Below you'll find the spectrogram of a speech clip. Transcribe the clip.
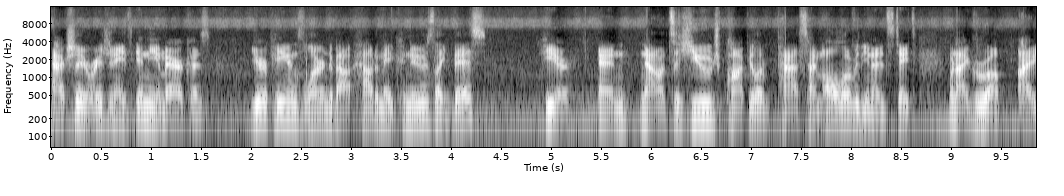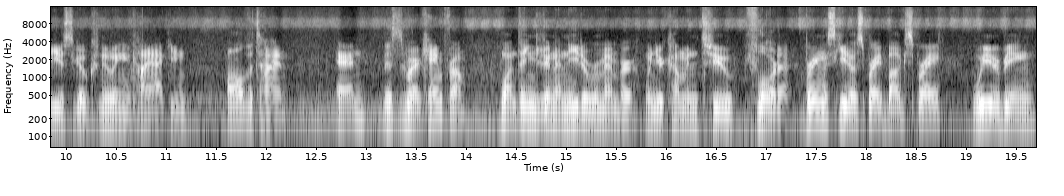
Actually originates in the Americas. Europeans learned about how to make canoes like this here. And now it's a huge popular pastime all over the United States. When I grew up, I used to go canoeing and kayaking all the time. And this is where it came from. One thing you're gonna need to remember when you're coming to Florida, bring mosquito spray, bug spray. We are being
